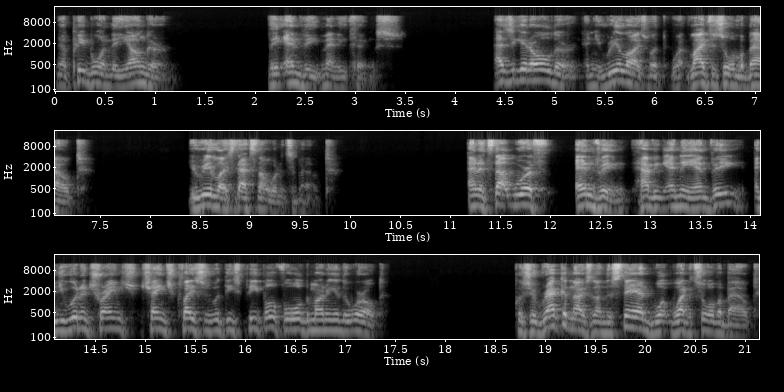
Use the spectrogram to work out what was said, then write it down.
Now, people when they're younger, they envy many things. As you get older and you realize what, what life is all about, you realize that's not what it's about. And it's not worth envying, having any envy, and you wouldn't change change places with these people for all the money in the world. Because you recognize and understand what, what it's all about.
